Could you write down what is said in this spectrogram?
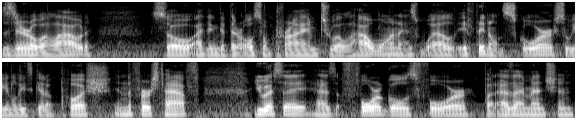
zero allowed. So I think that they're also primed to allow one as well if they don't score, so we can at least get a push in the first half. USA has four goals for, but as I mentioned,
